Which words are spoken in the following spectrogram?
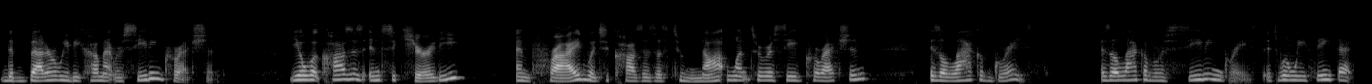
the better we become at receiving correction. You know, what causes insecurity and pride, which causes us to not want to receive correction, is a lack of grace, is a lack of receiving grace. It's when we think that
